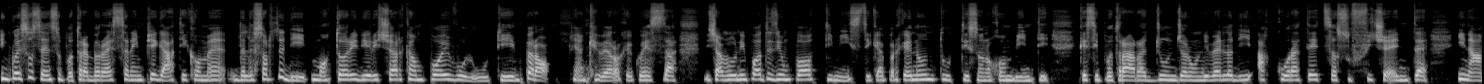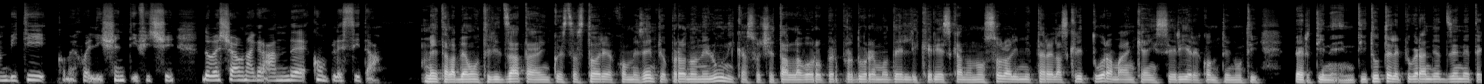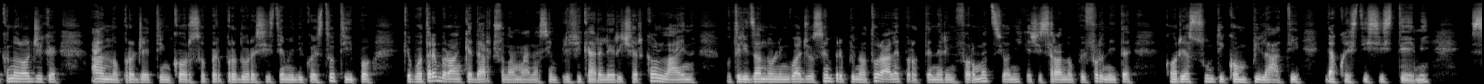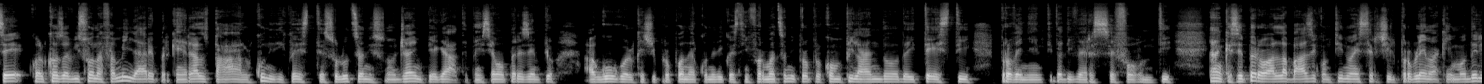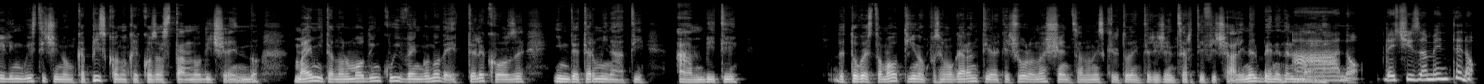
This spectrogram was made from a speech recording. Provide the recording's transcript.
In questo senso potrebbero essere impiegati come delle sorte di motori di ricerca un po' evoluti, però è anche vero che questa diciamo, è un'ipotesi un po' ottimistica perché non tutti sono convinti che si potrà raggiungere un livello di accuratezza sufficiente in ambiti come quelli scientifici dove c'è una grande complessità. Meta l'abbiamo utilizzata in questa storia come esempio, però non è l'unica società al lavoro per produrre modelli che riescano non solo a limitare la scrittura, ma anche a inserire contenuti pertinenti. Tutte le più grandi aziende tecnologiche hanno progetti in corso per produrre sistemi di questo tipo che potrebbero anche darci una mano a semplificare le ricerche online utilizzando un linguaggio sempre più naturale per ottenere informazioni che ci saranno poi fornite con riassunti compilati da questi sistemi se qualcosa vi suona familiare perché in realtà alcune di queste soluzioni sono già impiegate. Pensiamo per esempio a Google che ci propone alcune di queste informazioni proprio compilando dei testi provenienti da diverse fonti. Anche se però alla base continua a esserci il problema che i modelli linguistici non capiscono che cosa stanno dicendo, ma imitano il modo in cui vengono dette le cose in determinati ambiti. Detto questo, Mautino, possiamo garantire che ci vuole una scienza non è scritto da intelligenze artificiali, nel bene e nel male. Ah, no, decisamente no.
